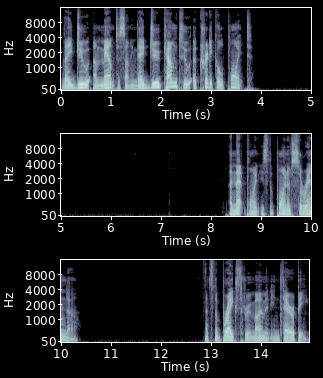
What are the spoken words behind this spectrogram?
They do amount to something. They do come to a critical point. And that point is the point of surrender. That's the breakthrough moment in therapy.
